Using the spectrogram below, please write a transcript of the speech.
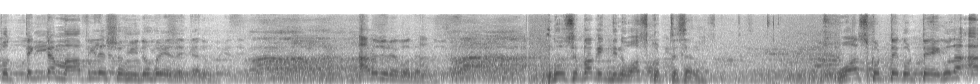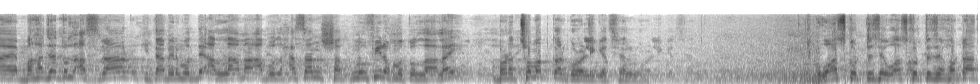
প্রত্যেকটা মাহফিলে শহীদ হয়ে যেতেন। আরও জুড়ে বলেন। গৌসে পাক একদিন ওয়াজ করতেছেন। ওয়াজ করতে করতে এগুলা বাহাজাতুল আসরার কিতাবের মধ্যে আল্লামা আবুল হাসান সাতনুফি রহমতুল্লাহ আলাই বড় চমৎকার করে লিখেছেন। ওয়াজ করতেছে ওয়াজ করতেছে, হঠাৎ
